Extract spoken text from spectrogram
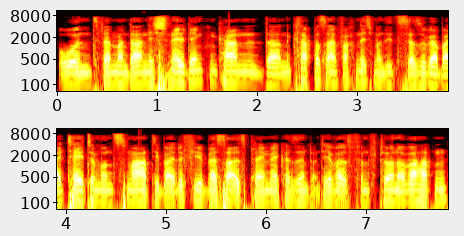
und wenn man da nicht schnell denken kann, dann klappt das einfach nicht. Man sieht es ja sogar bei Tatum und Smart, die beide viel besser als Playmaker sind und jeweils fünf Turnover hatten.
